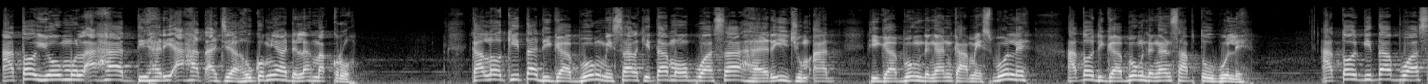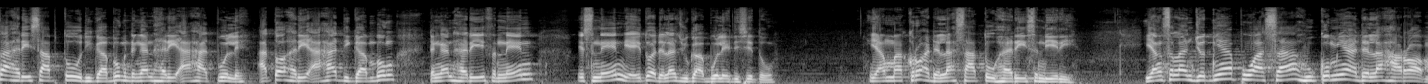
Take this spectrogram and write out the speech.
Atau Yomul Ahad di hari Ahad aja, hukumnya adalah makruh. Kalau kita digabung, misal kita mau puasa hari Jumat, digabung dengan Kamis boleh atau digabung dengan Sabtu boleh atau kita puasa hari Sabtu digabung dengan hari Ahad boleh atau hari Ahad digabung dengan hari Senin Isnin yaitu adalah juga boleh di situ. Yang makro adalah satu hari sendiri. Yang selanjutnya puasa hukumnya adalah haram.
